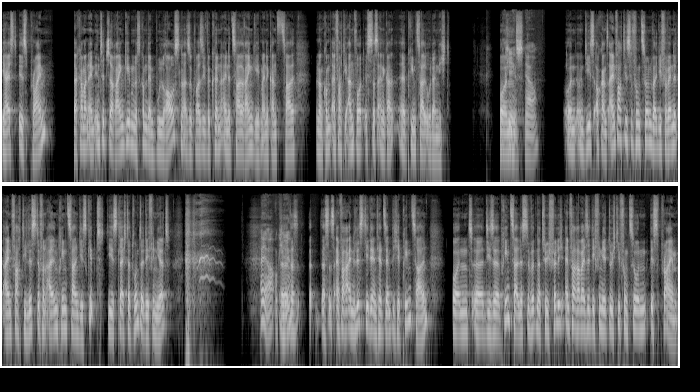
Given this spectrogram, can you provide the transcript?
die heißt isPrime. Da kann man einen Integer reingeben und es kommt ein Bool raus. Ne? Also quasi, wir können eine Zahl reingeben, eine Ganzzahl. Und dann kommt einfach die Antwort, ist das eine äh, Primzahl oder nicht. Und, Okay, ja. und, und die ist auch ganz einfach, diese Funktion, weil die verwendet einfach die Liste von allen Primzahlen, die es gibt. Die ist gleich darunter definiert. Ah ja, okay. Äh, das, das ist einfach eine Liste, die enthält sämtliche Primzahlen. Und äh, diese Primzahlliste wird natürlich völlig einfacherweise definiert durch die Funktion isPrime.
